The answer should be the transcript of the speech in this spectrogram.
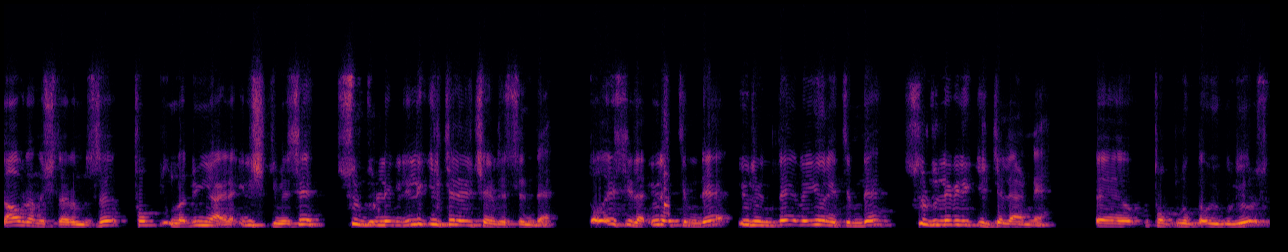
davranışlarımızı, toplumla, dünyayla ilişkimizi sürdürülebilirlik ilkeleri çevresinde. Dolayısıyla üretimde, üründe ve yönetimde sürdürülebilirlik ilkelerini e, toplulukta uyguluyoruz.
